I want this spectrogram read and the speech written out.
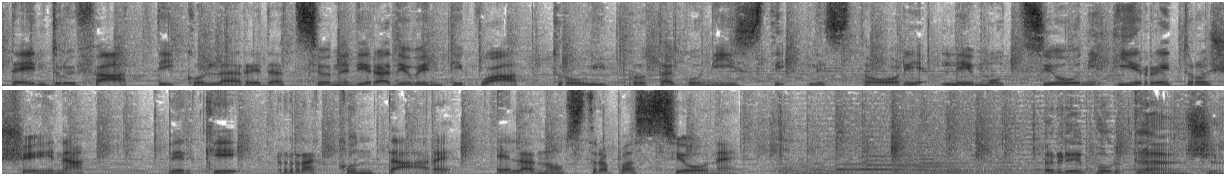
Dentro i fatti, con la redazione di Radio 24, i protagonisti, le storie, le emozioni, il retroscena, perché raccontare è la nostra passione. Reportage.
